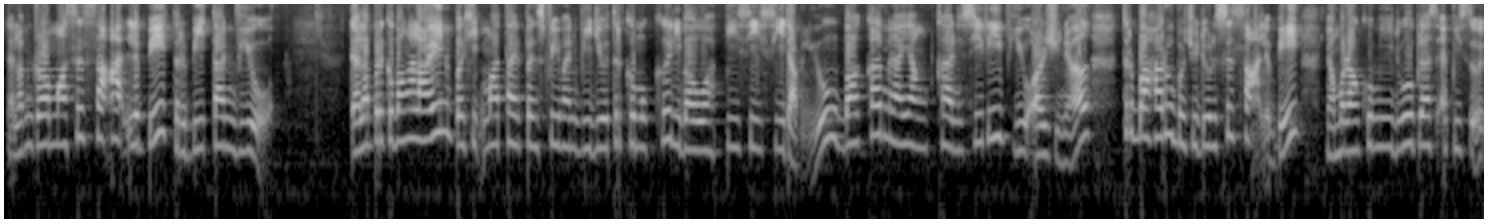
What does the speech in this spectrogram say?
dalam drama sesaat lebih terbitan View. Dalam perkembangan lain, perkhidmatan penstreaman video terkemuka di bawah PCCW bakal menayangkan siri View original terbaharu berjudul Sesaat Lebih yang merangkumi 12 episod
